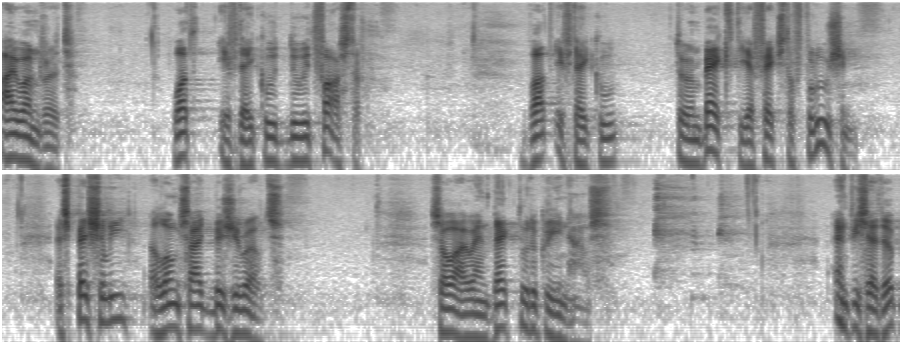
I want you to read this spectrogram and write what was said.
I wondered, what if they could do it faster? What if they could turn back the effects of pollution, especially alongside busy roads? So I went back to the greenhouse. And we set up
